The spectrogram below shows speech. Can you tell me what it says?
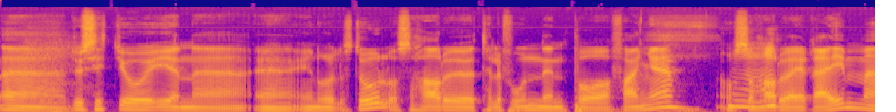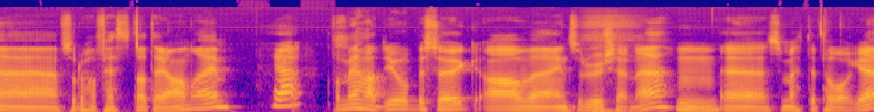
Eh, du sitter jo i en, eh, i en rullestol, og så har du telefonen din på fanget. Og så mm. har du ei reim eh, så du har festa til en annen reim. ja. For vi hadde jo besøk av eh, en som du kjenner, Mm. eh, som heter Per Åge.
